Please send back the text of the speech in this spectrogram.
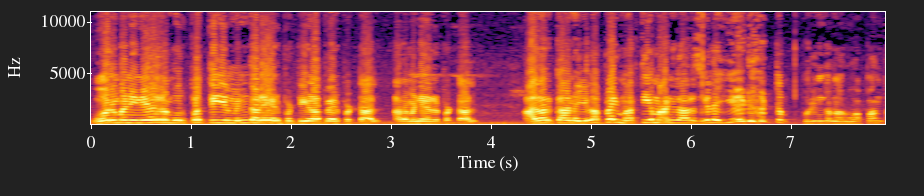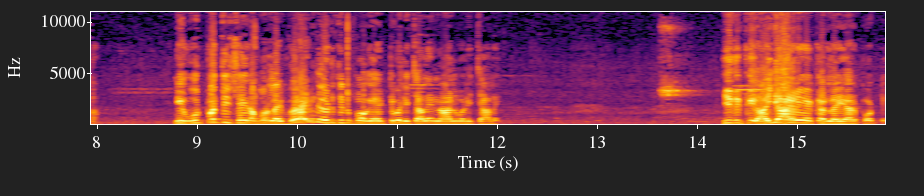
ஒரு மணி நேரம் உற்பத்தியில் மின்தடை ஏற்பட்டு இழப்பு ஏற்பட்டால் அரை மணி நேரம் ஏற்பட்டால் அதற்கான இழப்பை மத்திய மாநில அரசுகளை ஈடுகட்டும். புரிந்துணர்வு ஒப்பந்தம். நீ உற்பத்தி செய்யற பொருளை விரைந்து எடுத்துட்டு போக எட்டு வழிச்சாலை நாலு வழிச்சாலை இதுக்கு ஐயாயிரம் ஏக்கர்ல ஏர்போர்ட்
